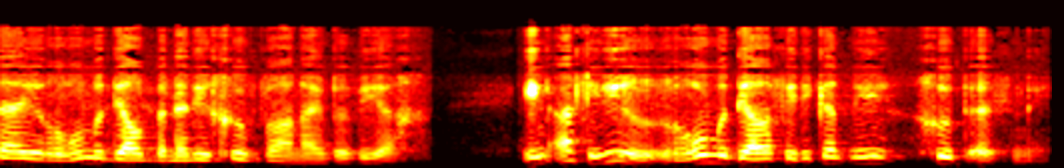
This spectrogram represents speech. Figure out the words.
sy rolmodel binne die groep waarna hy beweeg. En as hierdie rolmodel vir die kind nie goed is nie,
